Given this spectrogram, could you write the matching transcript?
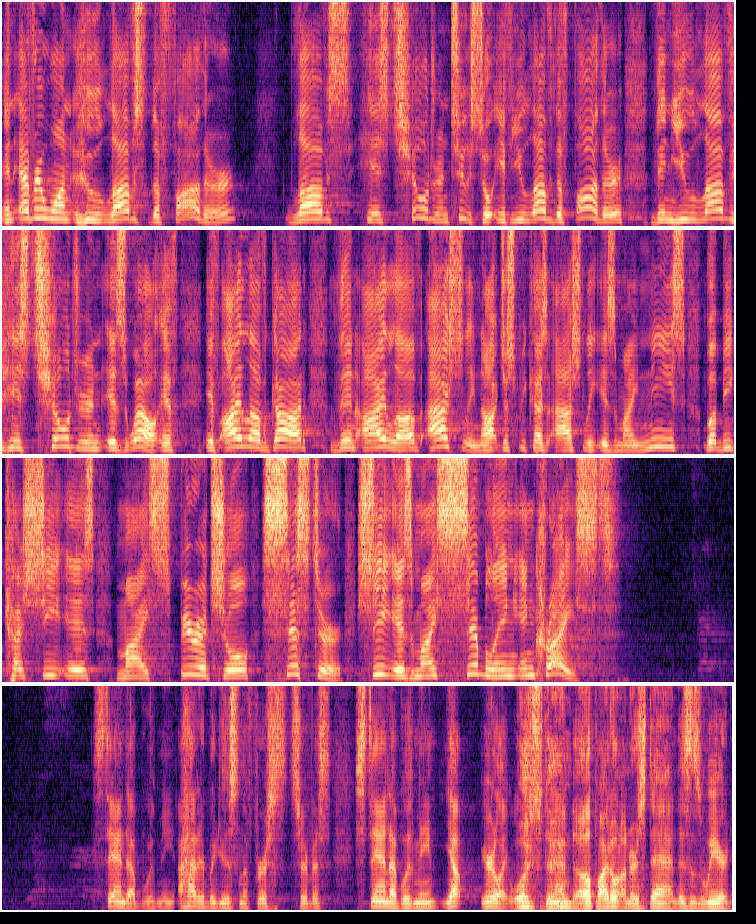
And everyone who loves the Father, loves his children too. So if you love the Father, then you love his children as well. If if I love God, then I love Ashley, not just because Ashley is my niece, but because she is my spiritual sister. She is my sibling in Christ. Stand up with me. I had everybody do this in the first service. Stand up with me. Yep. You're like, well, stand up. I don't understand. This is weird.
